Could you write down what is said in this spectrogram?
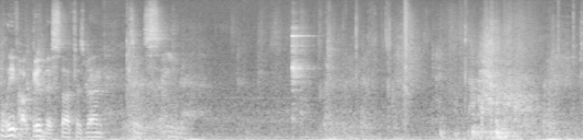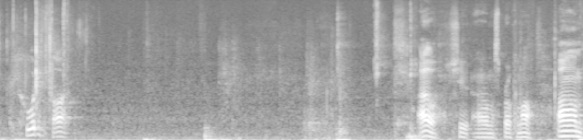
Can't believe how good this stuff has been. It's insane. Who would have thought? Oh shoot! I almost broke them all. Um,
